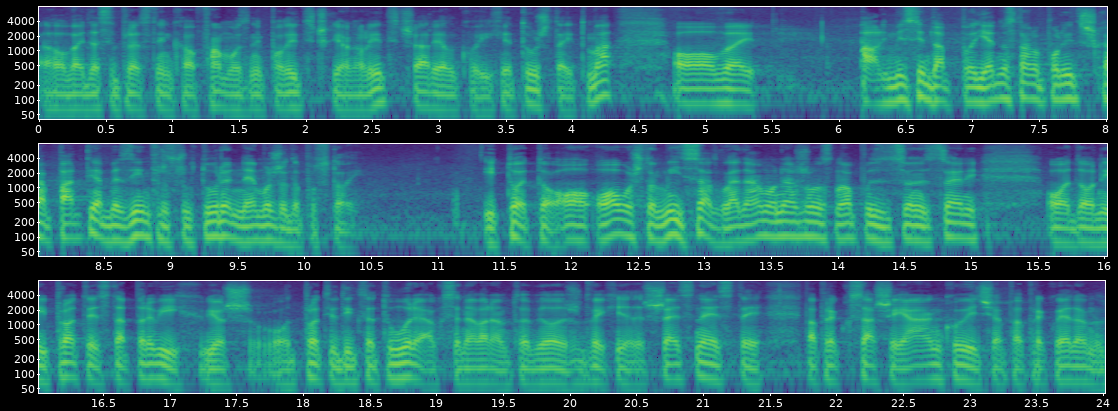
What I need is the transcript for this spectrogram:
ovaj, da se predstavim kao famozni politički analitičar, jel, kojih je tušta i tma. Ovaj, ali mislim da jednostavno politička partija bez infrastrukture ne može da postoji. I to je to. O, ovo što mi sad gledamo, nažalost, na opozicionoj sceni, od onih protesta prvih, još od protiv diktature, ako se ne varam, to je bilo još 2016. pa preko Saše Jankovića, pa preko jedan od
